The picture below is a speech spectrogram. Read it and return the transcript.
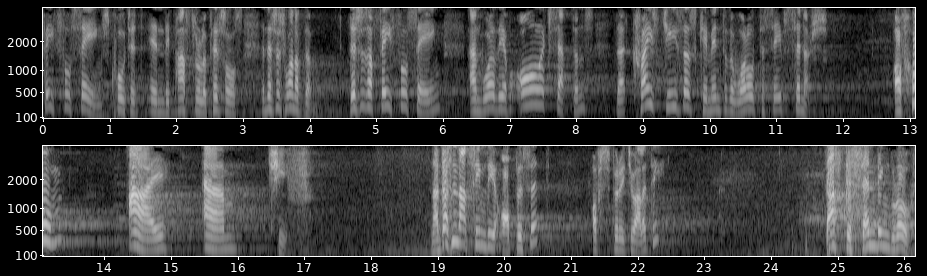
faithful sayings quoted in the pastoral epistles and this is one of them. This is a faithful saying and worthy of all acceptance that Christ Jesus came into the world to save sinners, of whom I am chief. Now, doesn't that seem the opposite of spirituality? That's descending growth.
